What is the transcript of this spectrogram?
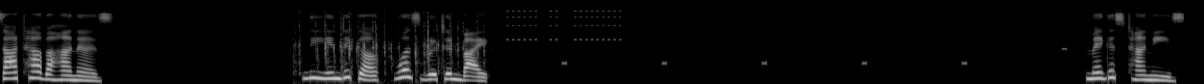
Satavahanas. The Indica was written by Megasthenes.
